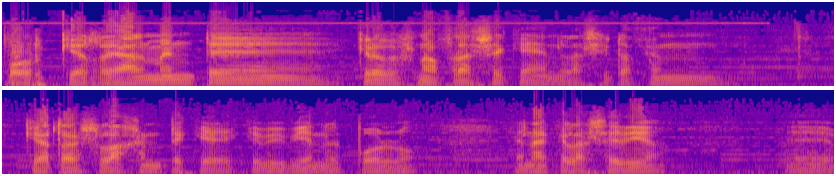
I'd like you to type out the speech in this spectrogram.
porque realmente creo que es una frase que en la situación que atravesó la gente que, vivía en el pueblo en aquel asedio, eh,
